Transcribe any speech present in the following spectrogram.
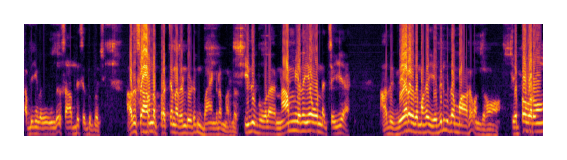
அப்படிங்கிறது வந்து சாப்பிட்டு செத்து போச்சு. அது சார்ந்த பிரச்சனை ரெண்டு வீட்டுக்கும் பயங்கரமாக இருந்தது இது போல நாம் எதையோ ஒன்று செய்ய அது வேற விதமாக எதிர்விதமாக வந்துடும் எப்போ வரும்?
